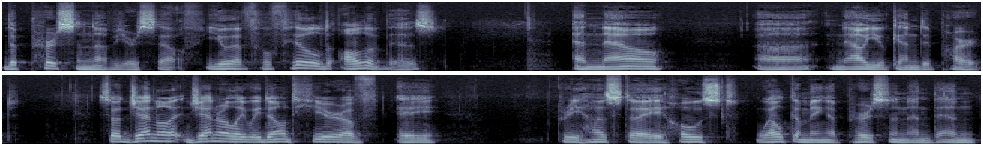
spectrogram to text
the person of yourself. You have fulfilled all of this, and now uh, now you can depart. So generally, generally, we don't hear of a grihasta, a host, welcoming a person and then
